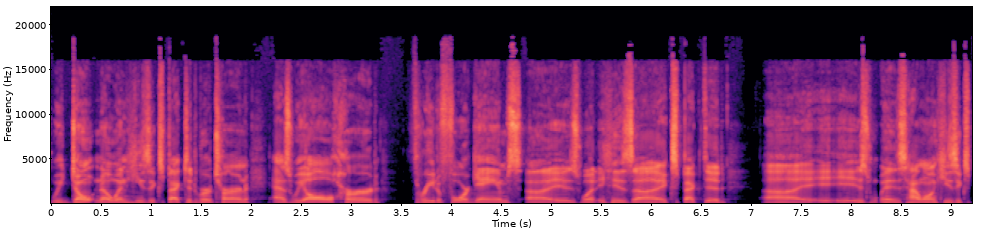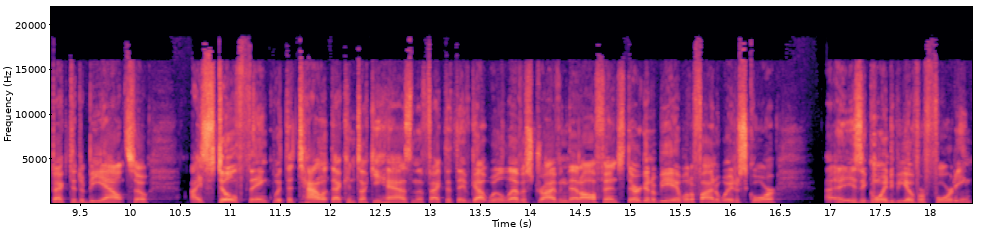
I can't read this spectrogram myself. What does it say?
We don't know when he's expected to return. As we all heard, three to four games uh, is what his uh, expected uh, is is how long he's expected to be out. So I still think with the talent that Kentucky has and the fact that they've got Will Levis driving that offense, they're going to be able to find a way to score. Uh, is it going to be over 40?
